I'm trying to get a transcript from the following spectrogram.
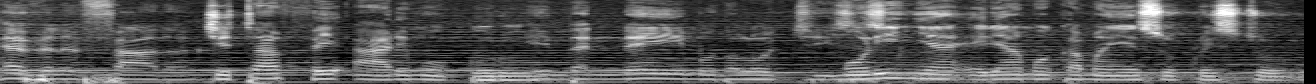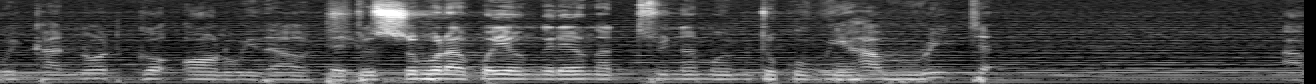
heavenly father kitaffe ali mu ggulu. in the name of the lord jesus mu linnya erya mukama yesu kristo. we cannot go on without you. Tetusobola kweyongerayo nga tulina mwoyo mutukuvu we have reached a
